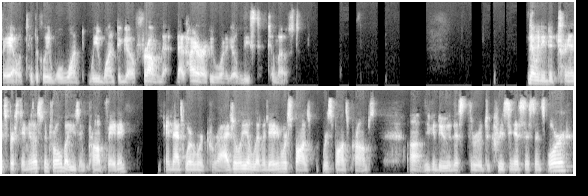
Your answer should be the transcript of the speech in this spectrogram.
failed. Typically, we'll want, we want to go from that, that hierarchy, we want to go least to most. Then we need to transfer stimulus control by using prompt fading. And that's where we're gradually eliminating response, response prompts um, you can do this through decreasing assistance or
